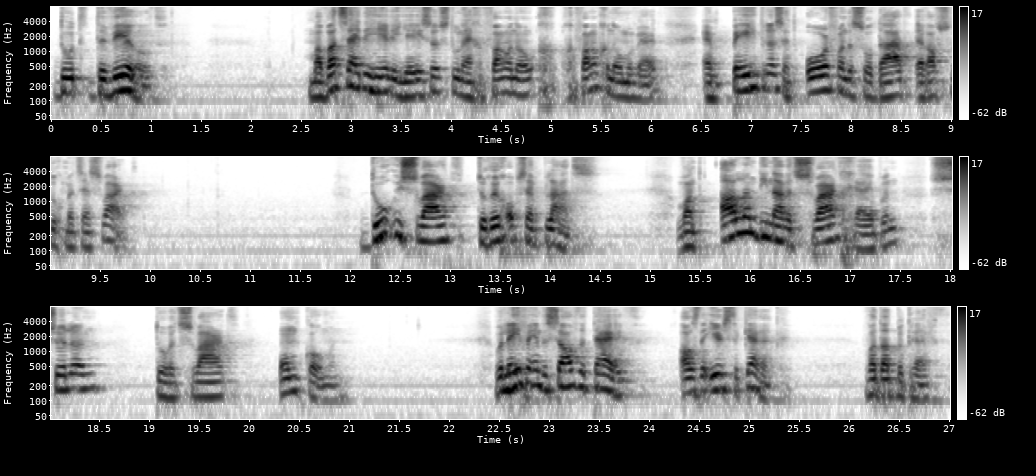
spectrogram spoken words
doet de wereld. Maar wat zei de Heer Jezus toen hij gevangen, gevangen genomen werd en Petrus het oor van de soldaat eraf sloeg met zijn zwaard? Doe uw zwaard terug op zijn plaats, want allen die naar het zwaard grijpen, zullen door het zwaard omkomen. We leven in dezelfde tijd als de eerste kerk, wat dat betreft.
